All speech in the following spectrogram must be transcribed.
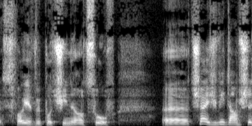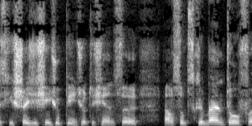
e, swoje wypociny od słów, cześć, witam wszystkich 65 tysięcy tam subskrybentów. E,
